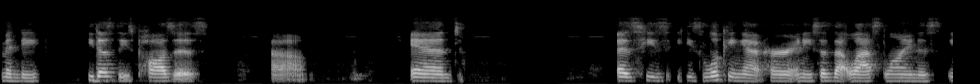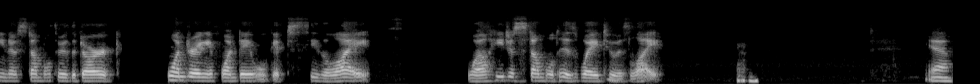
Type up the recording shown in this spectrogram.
mindy he does these pauses um, and as he's he's looking at her and he says that last line is you know stumble through the dark wondering if one day we'll get to see the light well, he just stumbled his way to his light. Yeah,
